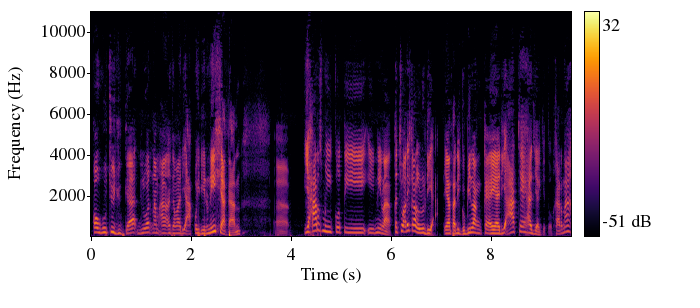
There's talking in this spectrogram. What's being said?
Konghucu juga di luar enam agama diakui di Indonesia kan uh, ya harus mengikuti inilah kecuali kalau lu di yang tadi gue bilang kayak di Aceh aja gitu karena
